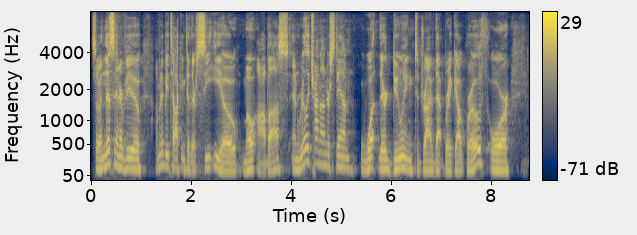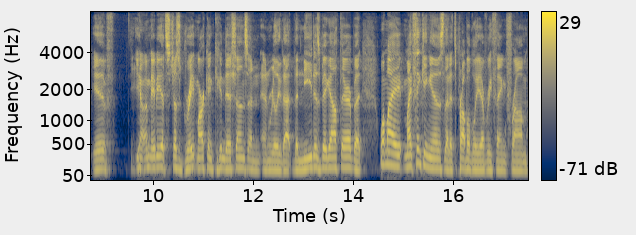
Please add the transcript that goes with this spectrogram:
So in this interview, I'm going to be talking to their CEO, Moe Abbas, and really trying to understand what they're doing to drive that breakout growth, or if you know maybe it's just great market conditions and and really that the need is big out there but what my my thinking is that it's probably everything from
